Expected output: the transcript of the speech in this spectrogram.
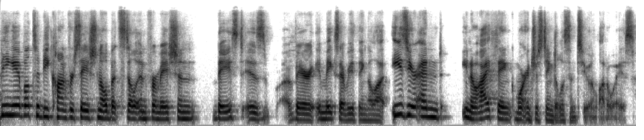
being able to be conversational but still information based is very it makes everything a lot easier and you know, I think more interesting to listen to in a lot of ways.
